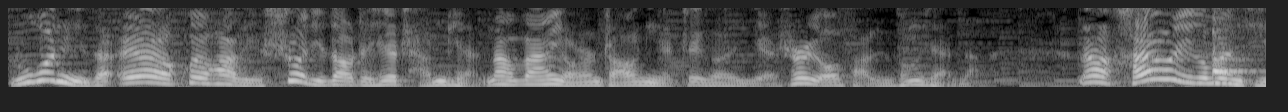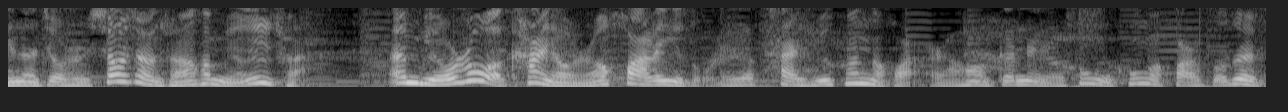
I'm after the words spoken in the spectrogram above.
如果你在 AI 绘画里涉及到这些产品，那万一有人找你，这个也是有法律风险的。那还有一个问题呢，就是肖像权和名誉权。嗯，比如说我看有人画了一组这个蔡徐坤的画，然后跟这个孙悟空的画做对比，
